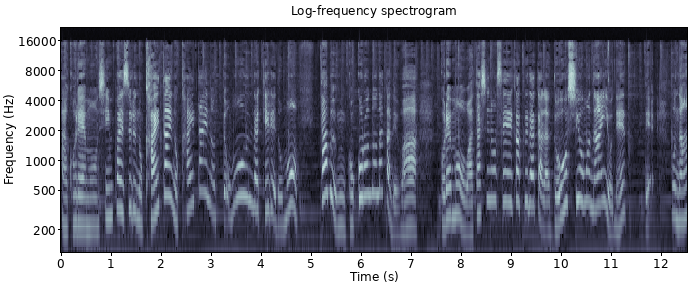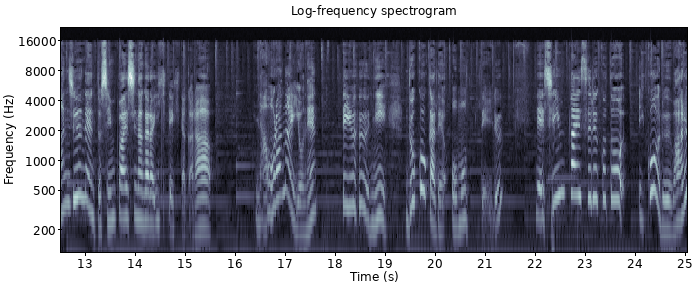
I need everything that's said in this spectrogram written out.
あこれもう心配するの変えたいの変えたいのって思うんだけれども多分心の中ではこれもう私の性格だからどうしようもないよねってもう何十年と心配しながら生きてきたから治らないよねっていうふうにどこかで思っている。で心配することイコール悪い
